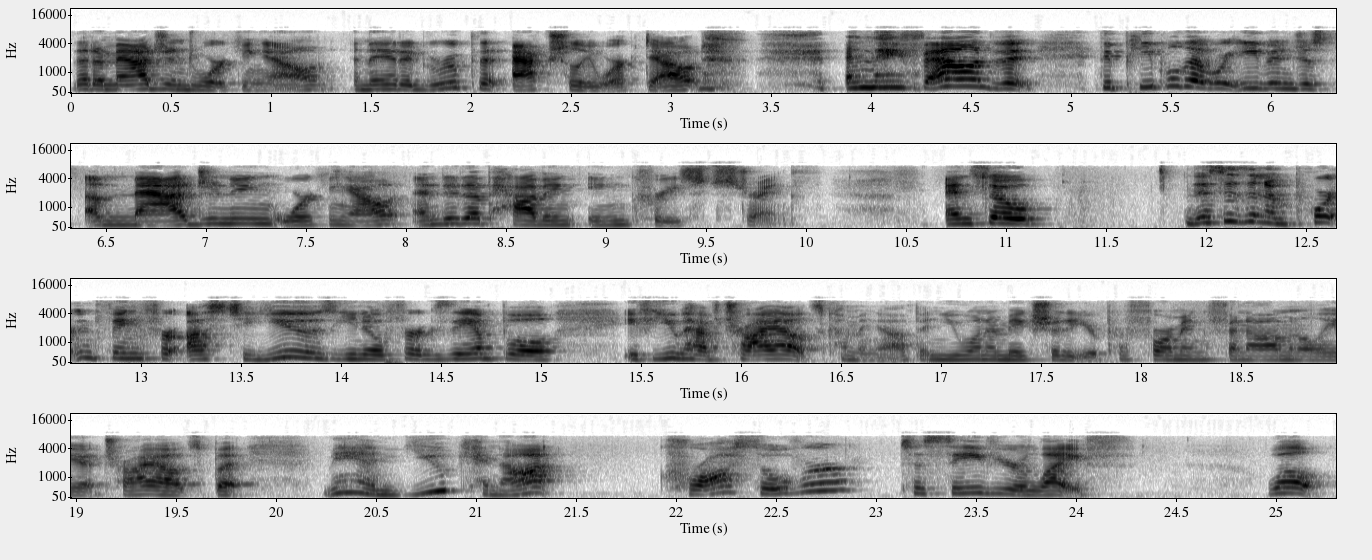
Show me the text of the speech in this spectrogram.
that imagined working out and they had a group that actually worked out and they found that the people that were even just imagining working out ended up having increased strength. And so this is an important thing for us to use. You know, for example, if you have tryouts coming up and you want to make sure that you're performing phenomenally at tryouts, but man, you cannot cross over to save your life. Well,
